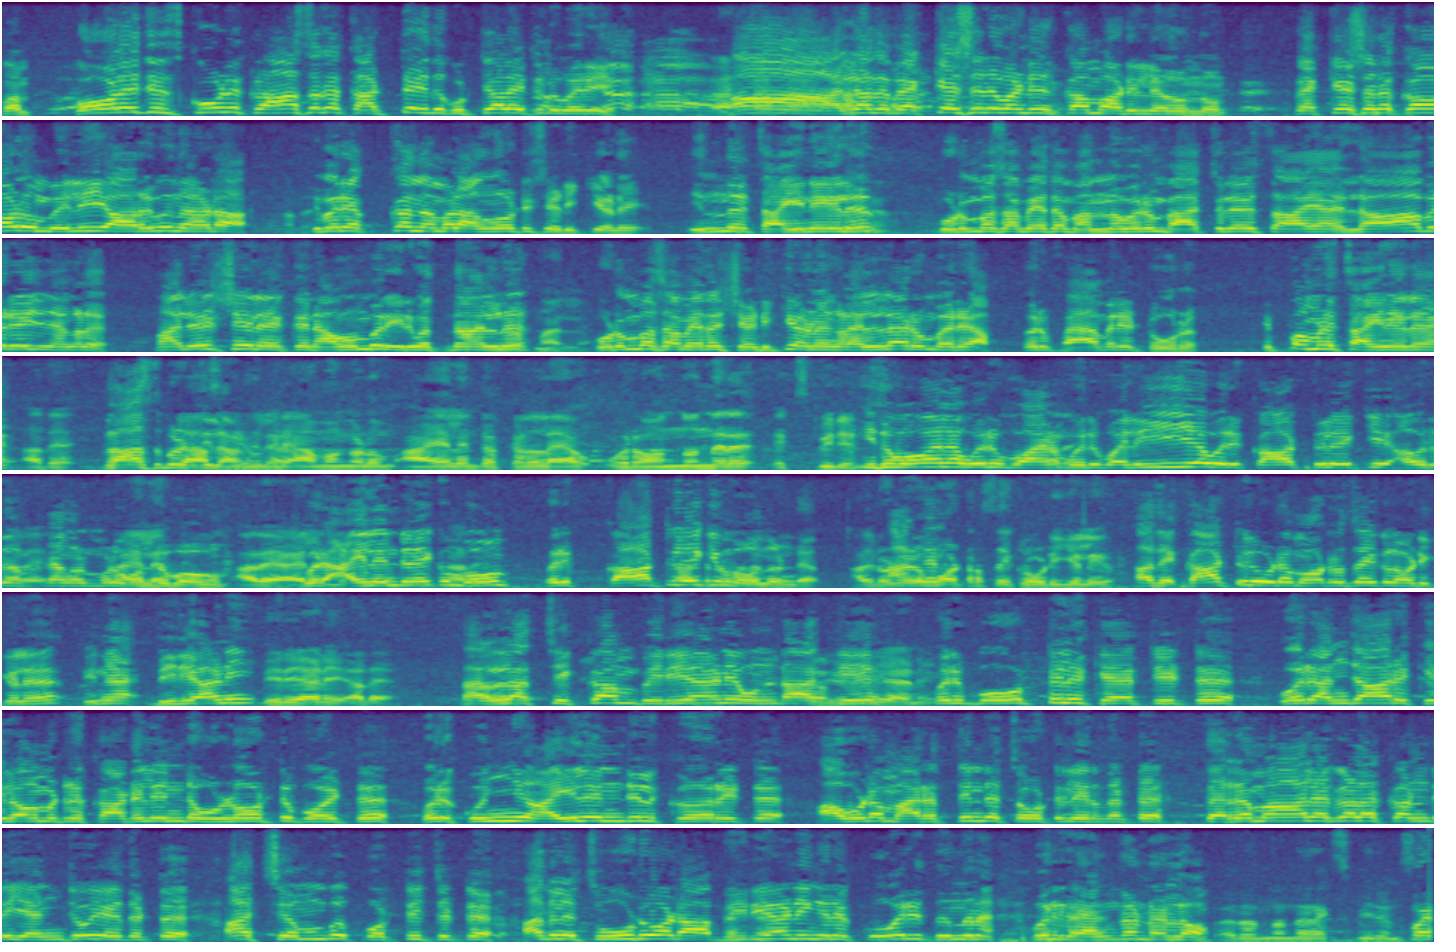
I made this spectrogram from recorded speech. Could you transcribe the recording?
ഇപ്പം college school class ഒക്കെ cut ചെയ്ത് കുട്ടികളായിട്ട് വരി. ആ അല്ലാതെ വെക്കേഷന് വേണ്ടി നിൽക്കാൻ പാടില്ല ഇതൊന്നും. വെക്കേഷനേക്കാളും വലിയ അറിവ് നേടാ. ഇവരൊക്കെ നമ്മൾ അങ്ങോട്ട് ക്ഷണിക്കുകയാണ് ഇന്ന് ചൈനയിൽ കുടുംബസമേതം വന്നവരും ബാച്ചുലേഴ്സ് ആയ എല്ലാവരെയും ഞങ്ങൾ മലേഷ്യയിലേക്ക് നവംബർ ഇരുപത്തിനാലിന് ഇരുപത്തിനാലിന്. കുടുംബസമേതം ക്ഷണിക്കുകയാണ് നിങ്ങൾ എല്ലാവരും വരിക. ഒരു ഫാമിലി ടൂർ ഇപ്പൊ നമ്മൾ ചൈനയിലെ അതെ. ഗ്ലാസ് ബ്രിഡ്ജിലാണ് ഗ്രാമങ്ങളും അയലൻഡ് ഒക്കെ ഉള്ള ഒരു ഒന്നൊന്നര എക്സ്പീരിയൻസ് ഇതുപോലെ ഒരു വനം ഒരു വലിയ ഒരു കാട്ടിലേക്ക് അവർ ഞങ്ങൾ നമ്മൾ കൊണ്ടുപോകും. അതെ, ഒരു അയലൻഡിലേക്കും പോകും ഒരു കാട്ടിലേക്കും പോകുന്നുണ്ട്. അതിലൂടെ മോട്ടോർ സൈക്കിൾ ഓടിക്കൽ. അതെ കാട്ടിലൂടെ മോട്ടോർ സൈക്കിൾ ഓടിക്കൽ പിന്നെ ബിരിയാണി. ബിരിയാണി അതെ. നല്ല ചിക്കൻ ബിരിയാണി ഉണ്ടാക്കി ഒരു ബോട്ടിൽ കയറ്റിയിട്ട് ഒരു അഞ്ചാറ് കിലോമീറ്റർ കടലിന്റെ ഉള്ളോട്ട് പോയിട്ട് ഒരു കുഞ്ഞ് ഐലൻഡിൽ കയറിയിട്ട് അവിടെ മരത്തിന്റെ ചോട്ടിലിരുന്നിട്ട് തിരമാലകളെ കണ്ട് എൻജോയ് ചെയ്തിട്ട് ആ ചെമ്പ് പൊട്ടിച്ചിട്ട് അതിന് ചൂടോടെ ആ ബിരിയാണി ഇങ്ങനെ കോരി തിന്നുന്ന ഒരു രംഗമുണ്ടല്ലോ. എക്സ്പീരിയൻസ്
